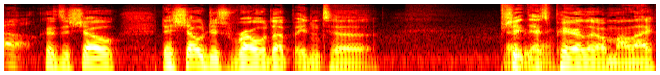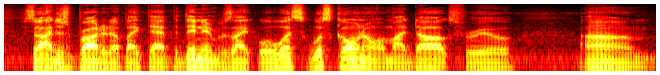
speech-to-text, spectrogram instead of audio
Oh, because the show the show just rolled up into shit that's parallel in my life. So i just brought it up like that. But then it was like well what's what's going on with my dogs for real? Um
